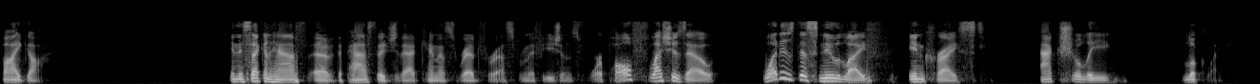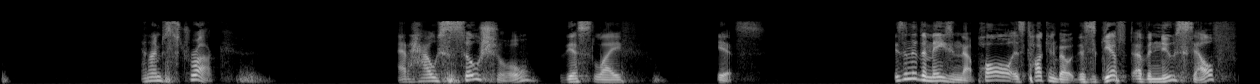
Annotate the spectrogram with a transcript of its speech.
by God. In the second half of the passage that Kenneth read for us from Ephesians 4, Paul fleshes out what does this new life in Christ actually look like? And I'm struck at how social this life is. Isn't it amazing that Paul is talking about this gift of a new self?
